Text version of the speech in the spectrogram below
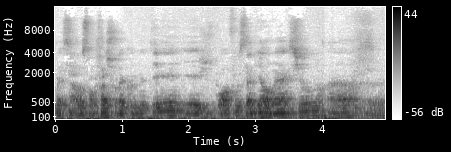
Ouais, c'est un recentrage sur la communauté et juste pour info, ça vient en réaction à euh,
